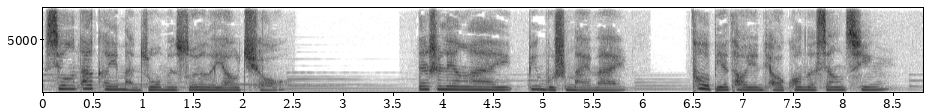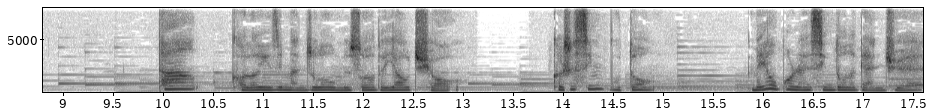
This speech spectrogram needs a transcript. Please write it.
希望他可以满足我们所有的要求。但是恋爱并不是买卖，特别讨厌条框的相亲。他可能已经满足了我们所有的要求，可是心不动，没有怦然心动的感觉，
